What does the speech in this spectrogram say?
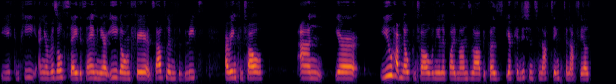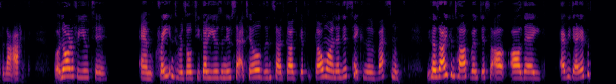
you compete and your results stay the same, and your ego and fear and self limiting beliefs are in control and you're you have no control when you live by man's law because you're conditioned to not think, to not feel, to not act. But in order for you to um, create into results, you've got to use a new set of tools inside God's gifted go on, and this takes an investment. Because I can talk about this all, all day, every day. I could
